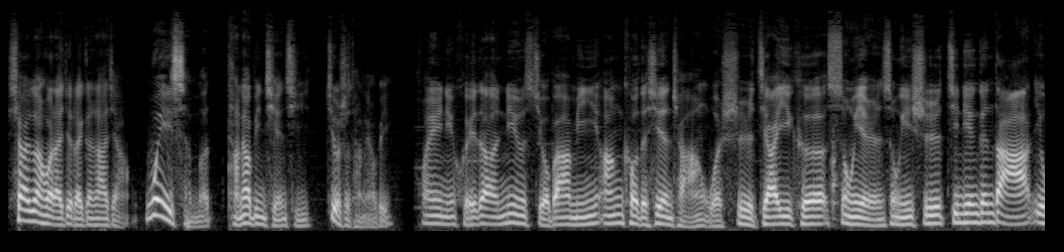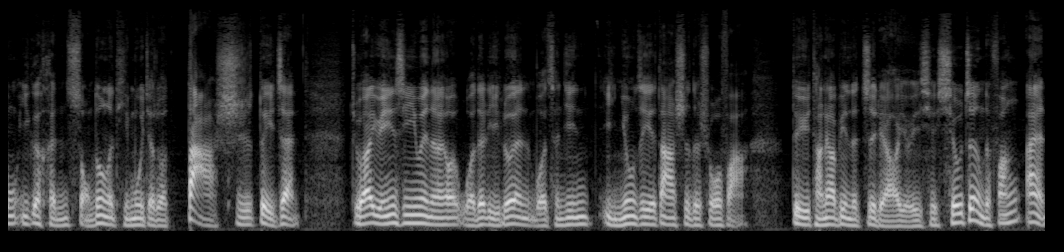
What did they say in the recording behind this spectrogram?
下一段回来就来跟大家讲为什么糖尿病前期就是糖尿病。欢迎您回到 News 九八名医 Uncle 的现场，我是加医科宋业仁宋医师。今天跟大家用一个很耸动的题目，叫做“大师对战”。主要原因是因为呢，我的理论，我曾经引用这些大师的说法，对于糖尿病的治疗有一些修正的方案。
